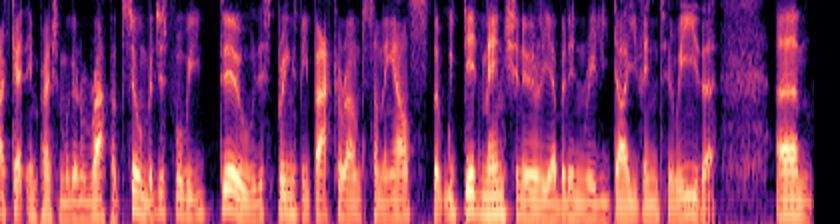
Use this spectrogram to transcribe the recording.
I get the impression we're going to wrap up soon. But just before we do, this brings me back around to something else that we did mention earlier, but didn't really dive into either. Um,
